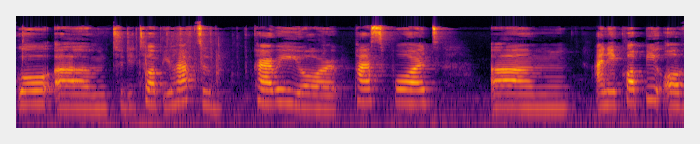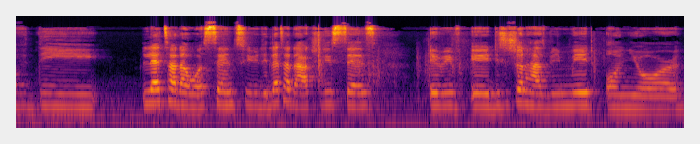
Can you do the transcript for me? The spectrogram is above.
go um to the top you have to carry your passport um and a copy of the letter that was sent to you. The letter that actually says a, a decision has been made on your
